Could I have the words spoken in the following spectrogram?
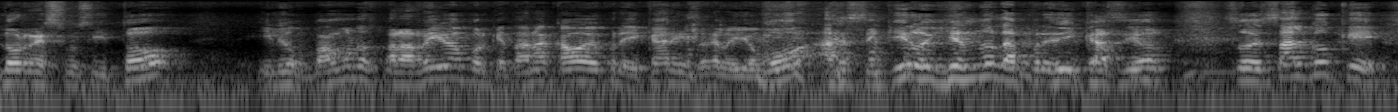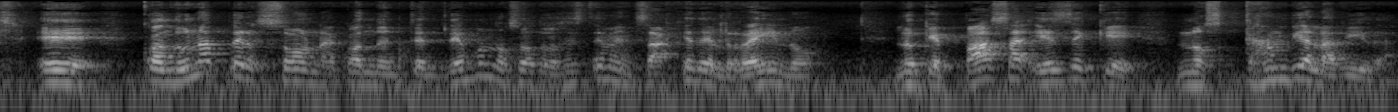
lo resucitó y le dijo, vámonos para arriba porque tan acabo de predicar y se lo llevó a seguir oyendo la predicación. Eso es algo que eh, cuando una persona, cuando entendemos nosotros este mensaje del reino, lo que pasa es de que nos cambia la vida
